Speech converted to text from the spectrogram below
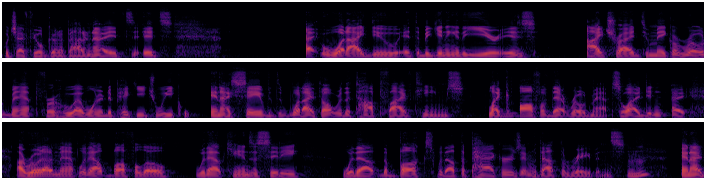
which I feel good about. And now it's it's I, what I do at the beginning of the year is I tried to make a roadmap for who I wanted to pick each week, and I saved what I thought were the top five teams like mm-hmm. off of that roadmap. So I didn't. I, I wrote out a map without Buffalo, without Kansas City, without the Bucs, without the Packers, and without the Ravens. and I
